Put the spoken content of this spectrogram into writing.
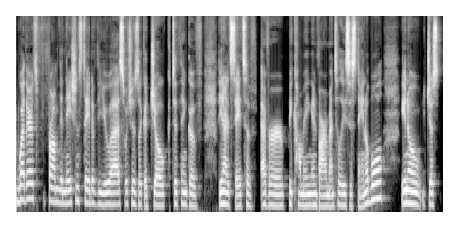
whether it's from the nation state of the US, which is like a joke to think of the United States of ever becoming environmentally sustainable, you know, just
